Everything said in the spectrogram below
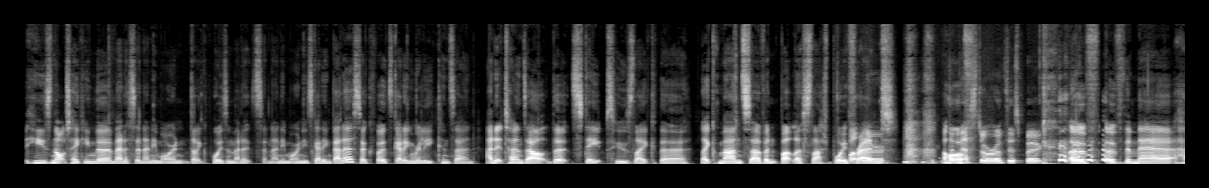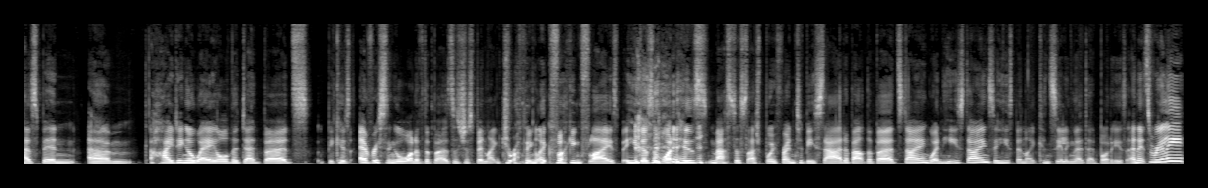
he's not taking the medicine anymore and like poison medicine anymore and he's getting better. So Kvothe's getting really concerned. And it turns out that Stapes who's like the like manservant butler slash boyfriend The of, Nestor of this book. of of the mayor has been um hiding away all the dead birds because every single one of the birds has just been like dropping like fucking flies but he doesn't want his master slash boyfriend to be sad about the birds dying when he's dying so he's been like concealing their dead bodies and it's really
